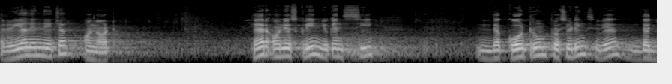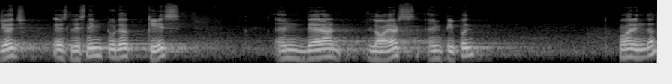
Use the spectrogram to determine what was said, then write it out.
real in nature or not. Here on your screen you can see the courtroom proceedings where the judge is listening to the case and there are lawyers and people who are in the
